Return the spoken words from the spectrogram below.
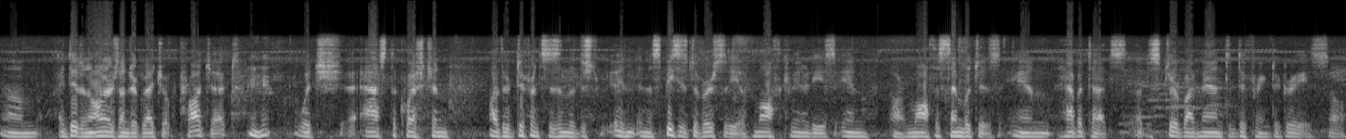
Um, I did an honors undergraduate project, which asked the question: Are there differences in the dist- in, in the species diversity of moth communities in or moth assemblages in habitats uh, disturbed by man to differing degrees? So,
